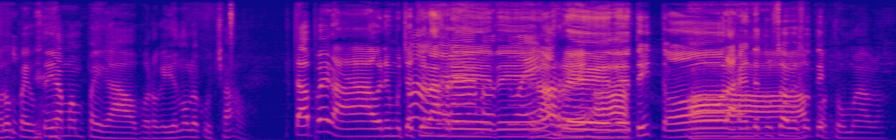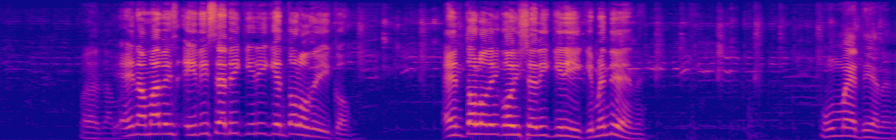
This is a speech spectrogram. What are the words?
Pero pe- ustedes llaman pegado, pero que yo no lo he escuchado. Está pegado en el muchacho en No, las será redes, en En las las redes, ah. TikTok, la gente, tú sabes, Ah, esos pues tipos. tú me hablas. Préstame. Y nada más dice, y dice Dicky Ricky en todos los discos. En todos los discos dice Dicky Ricky, ¿me entiendes? Un mes tiene.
